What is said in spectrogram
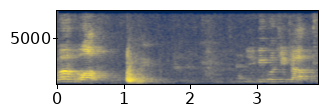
mám hlad. Díky kočičáku.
